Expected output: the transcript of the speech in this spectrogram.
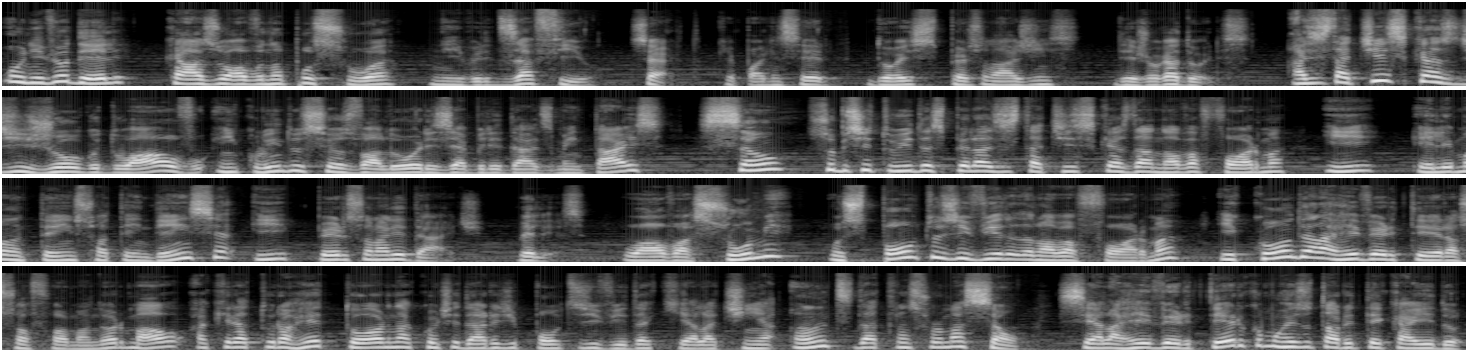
o nível dele, caso o alvo não possua nível de desafio, certo? Que podem ser dois personagens de jogadores. As estatísticas de jogo do alvo, incluindo seus valores e habilidades mentais, são substituídas pelas estatísticas da nova forma e ele mantém sua tendência e personalidade. Beleza. O alvo assume os pontos de vida da nova forma e quando ela reverter a sua forma normal, a criatura retorna a quantidade de pontos de vida que ela tinha antes da transformação. Se ela reverter como resultado de ter caído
